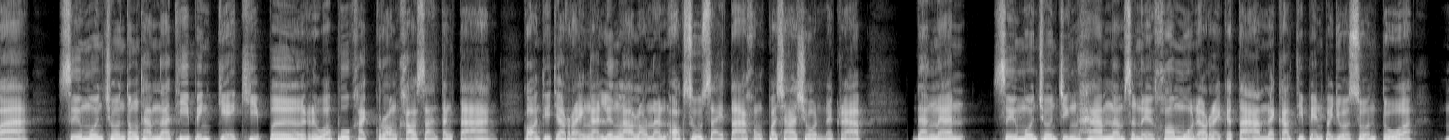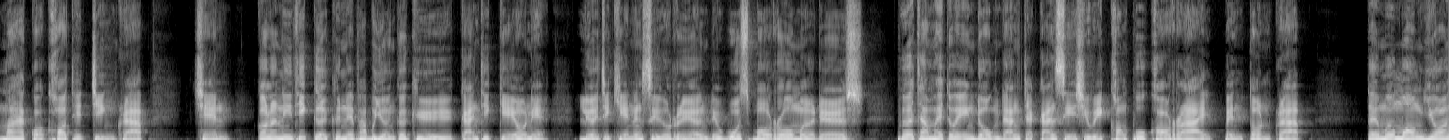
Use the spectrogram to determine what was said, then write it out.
ว่า สื่อมวลชนต้องทำหน้าที่เป็น gatekeeper หรือว่าผู้คัดกรองข่าวสารต่างๆ ก่อนที่จะรายงานเรื่องราวเหล่านั้นออกสู่สายตาของประชาชนนะครับ ดังนั้นสื่อมวลชนจึงห้ามนำเสนอข้อมูลอะไรก็ตามนะครับที่เป็นประโยชน์ส่วนตัวมากกว่าข้อเท็จจริงครับ เช่น กรณีที่เกิดขึ้นในภาพยนตร์ก็คือ การที่เกลเนี่ยเลือกจะเขียนหนังสือเรื่อง The Woodsboro Murders เพื่อทำให้ตัวเองโด่งดังจากการเสียชีวิตของผู้เคราะห์ร้ายเป็นต้นครับ แต่เมื่อมองย้อน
